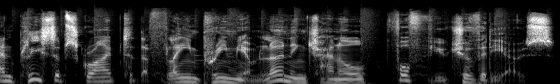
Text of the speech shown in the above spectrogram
and please subscribe to the Flame Premium Learning channel for future videos.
